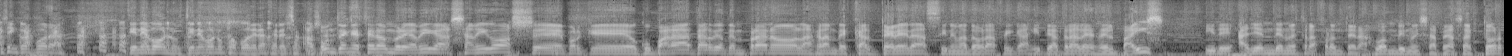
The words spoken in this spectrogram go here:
y se incorpora. Tiene bonus, tiene bonus para poder hacer esas cosas. Apunten este nombre, amigas, amigos, eh, porque ocupará tarde o temprano las grandes carteleras cinematográficas y teatrales del país y de allende nuestras fronteras. Juan Vinuesa, pedazo actor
